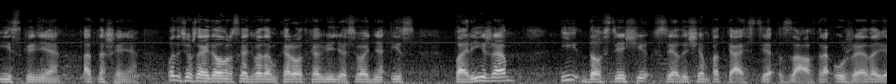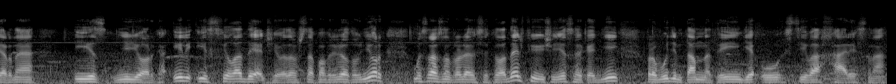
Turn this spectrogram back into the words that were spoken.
искренние отношения. Вот еще что я хотел вам рассказать в этом коротком видео сегодня из Парижа. И до встречи в следующем подкасте завтра уже, наверное, из Нью-Йорка или из Филадельфии, потому что по прилету в Нью-Йорк мы сразу направляемся в Филадельфию, еще несколько дней пробудем там на тренинге у Стива Харрисона.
